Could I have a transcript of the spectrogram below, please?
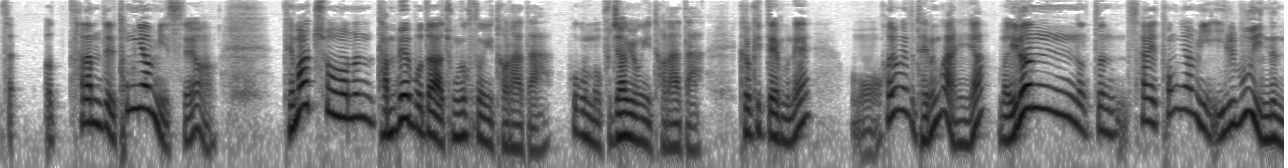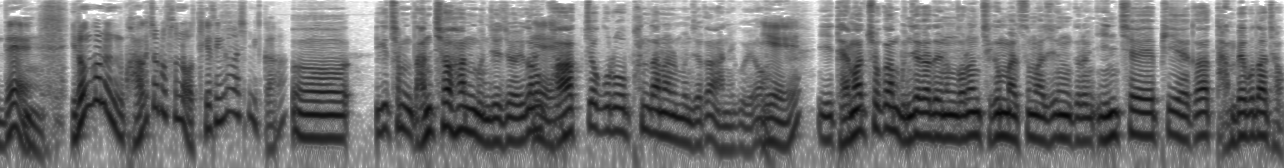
사, 어, 사람들의 통념이 있어요. 대마초는 담배보다 중독성이 덜하다, 혹은 뭐 부작용이 덜하다. 그렇기 때문에 어, 허용해도 되는 거 아니냐? 막 이런 어떤 사회 통념이 일부 있는데 음. 이런 거는 과학자로서는 어떻게 생각하십니까? 어, 이게 참 난처한 문제죠. 이거는 예. 과학적으로 판단할 문제가 아니고요. 예. 이 대마초가 문제가 되는 거는 지금 말씀하신 그런 인체 피해가 담배보다 적,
